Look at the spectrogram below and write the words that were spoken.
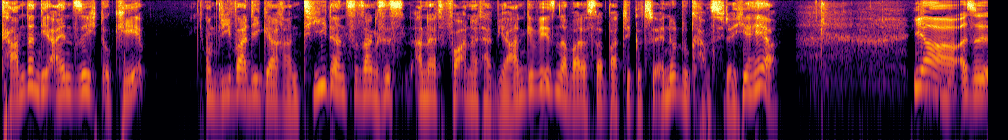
Kam dann die Einsicht, okay, und wie war die Garantie dann zu sagen, das ist vor anderthalb Jahren gewesen, da war das Sabbatical zu Ende und du kamst wieder hierher? Ja, also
